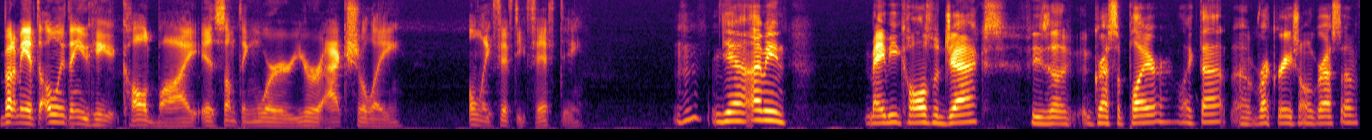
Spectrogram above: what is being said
But I mean, if the only thing you can get called by is something where you're actually only 50 50. hmm Yeah, I mean, maybe calls with jacks he's a aggressive player like that, recreational aggressive.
